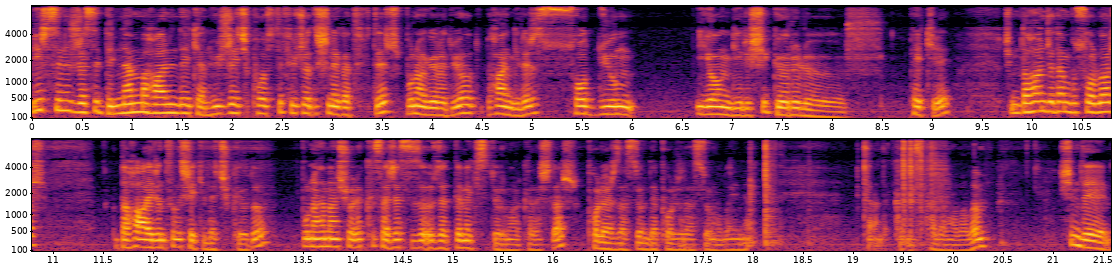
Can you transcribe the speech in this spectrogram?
Bir sinir hücresi dinlenme halindeyken hücre içi pozitif, hücre dışı negatiftir. Buna göre diyor hangileri sodyum iyon girişi görülür. Peki. Şimdi daha önceden bu sorular daha ayrıntılı şekilde çıkıyordu. Bunu hemen şöyle kısaca size özetlemek istiyorum arkadaşlar. Polarizasyon, depolarizasyon olayını. Bir tane de kırmızı kalem alalım. Şimdi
